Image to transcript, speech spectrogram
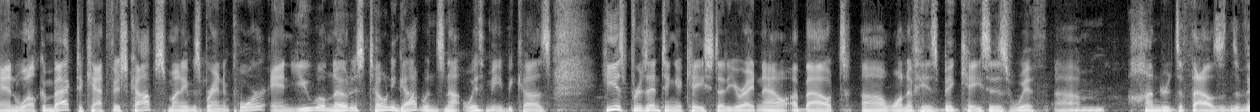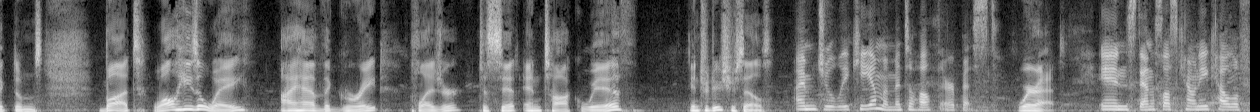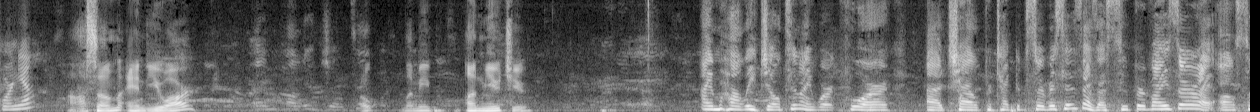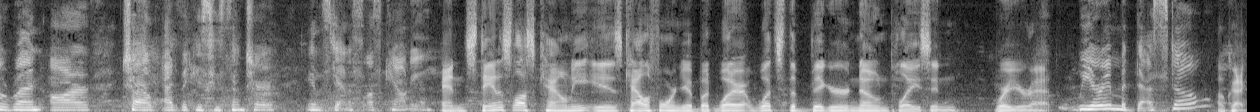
And welcome back to Catfish Cops. My name is Brandon Poor, and you will notice Tony Godwin's not with me because he is presenting a case study right now about uh, one of his big cases with um, hundreds of thousands of victims. But while he's away, I have the great pleasure to sit and talk with. Introduce yourselves. I'm Julie Key. I'm a mental health therapist Where at? in Stanislaus County, California. Awesome. And you are? I'm Holly Jilton. Oh, let me unmute you. I'm Holly Jilton. I work for uh, Child Protective Services as a supervisor. I also run our Child Advocacy Center in Stanislaus County. And Stanislaus County is California, but what what's the bigger known place in where you're at? We are in Modesto. Okay.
